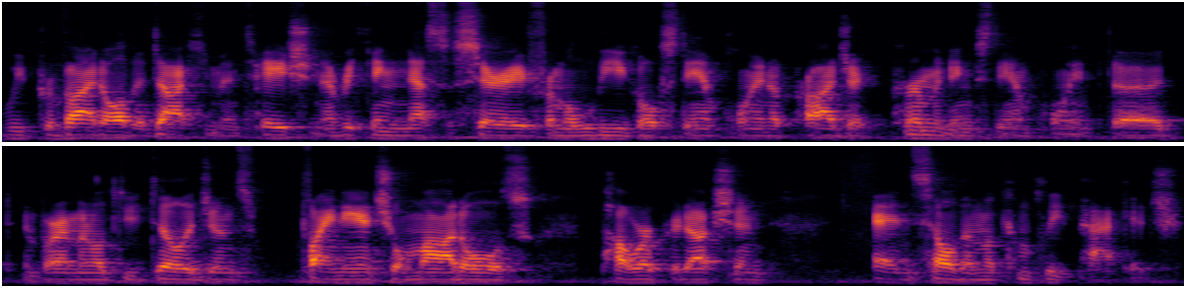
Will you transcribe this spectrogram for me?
we provide all the documentation everything necessary from a legal standpoint a project permitting standpoint the environmental due diligence financial models power production and sell them a complete package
